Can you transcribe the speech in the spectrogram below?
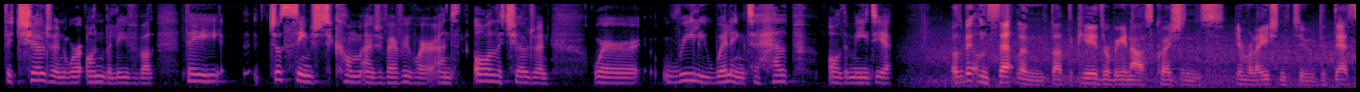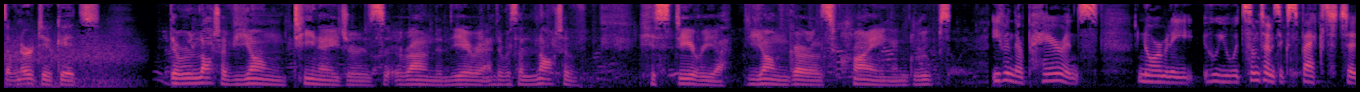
The children were unbelievable. They just seemed to come out of everywhere, and all the children were really willing to help all the media. It was a bit unsettling that the kids were being asked questions in relation to the deaths of another two kids. There were a lot of young teenagers around in the area, and there was a lot of hysteria, young girls crying in groups. Even their parents, normally, who you would sometimes expect to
